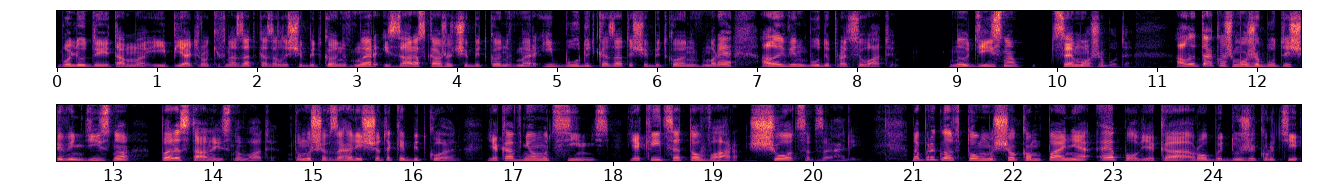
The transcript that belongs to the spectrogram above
бо люди там і 5 років назад казали, що біткоін вмер, і зараз кажуть, що біткоін вмер, і будуть казати, що біткоін вмре, але він буде працювати. Ну, дійсно, це може бути. Але також може бути, що він дійсно перестане існувати. Тому що, взагалі, що таке біткоін? Яка в ньому цінність? Який це товар? Що це взагалі? Наприклад, в тому, що компанія Apple, яка робить дуже круті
